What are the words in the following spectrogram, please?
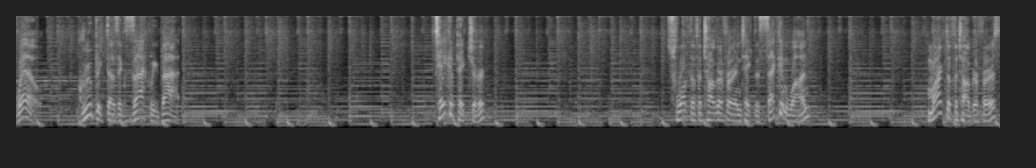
Well, Groopic does exactly that. Take a picture, swap the photographer and take the second one, mark the photographers,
